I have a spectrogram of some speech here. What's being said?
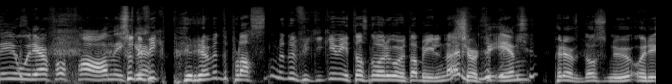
det gjorde jeg for faen ikke. Så du fikk prøvd plassen, men du fikk ikke vite åssen det var å gå ut av bilen der? Kjørte inn, prøvde å snu og ry...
